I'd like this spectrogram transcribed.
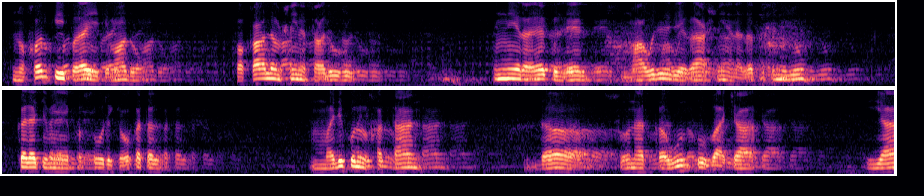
نو خلق یې پر رای اعتماد و، فقالهم حين سالوه اني رايت الليل ما ولید بیګا حين نظرت في النجوم کله چې مې په ستورو کې وکتل ملک الختان د سنت کوونکو باچا یا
